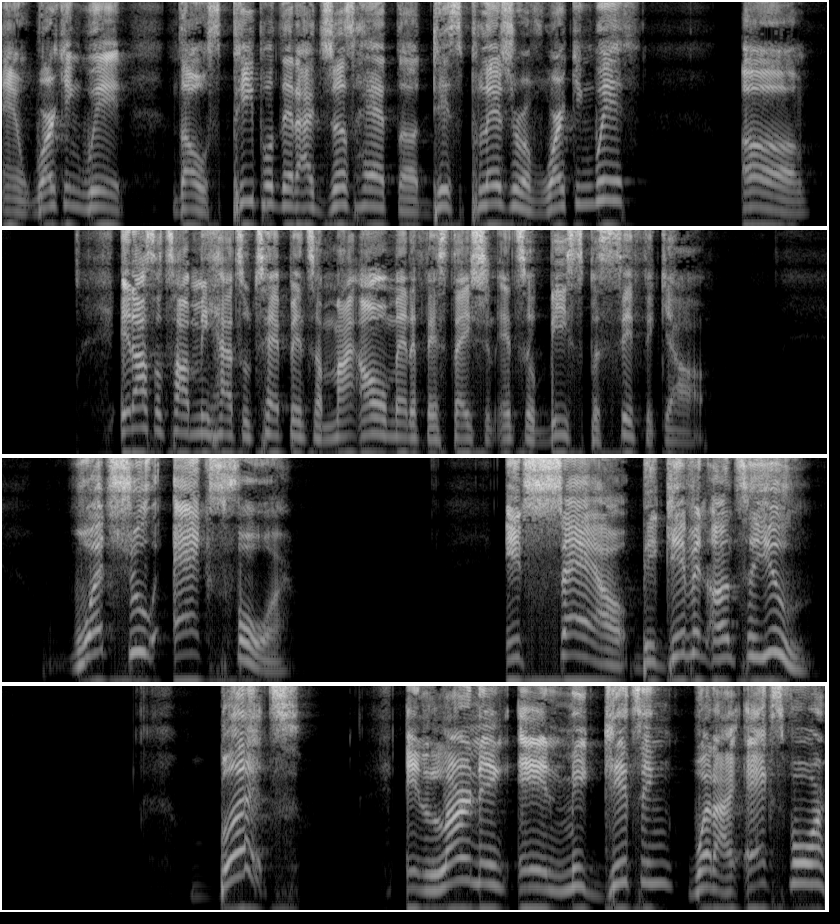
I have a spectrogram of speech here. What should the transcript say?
and working with those people that I just had the displeasure of working with, uh, it also taught me how to tap into my own manifestation and to be specific, y'all. What you ask for, it shall be given unto you. But in learning and me getting what I ask for,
